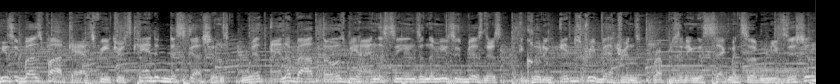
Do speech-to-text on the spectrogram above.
Music Buzz Podcast features candid discussions with and about those behind the scenes in the music business, including industry veterans representing the segments of musician,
